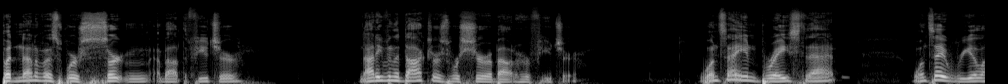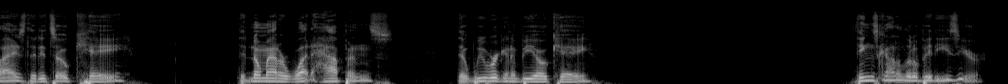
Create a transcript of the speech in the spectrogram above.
But none of us were certain about the future. Not even the doctors were sure about her future. Once I embraced that, once I realized that it's okay, that no matter what happens, that we were going to be okay, things got a little bit easier.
